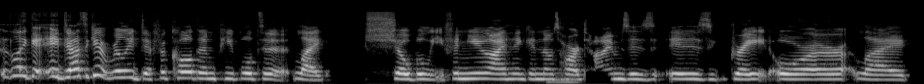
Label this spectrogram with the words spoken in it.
like it does get really difficult and people to like show belief in you i think in those Mhm. hard times is is great. Or like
